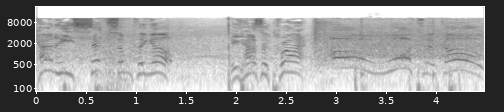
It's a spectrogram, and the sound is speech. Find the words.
Can he set something up? He has a crack. Oh, what a goal!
